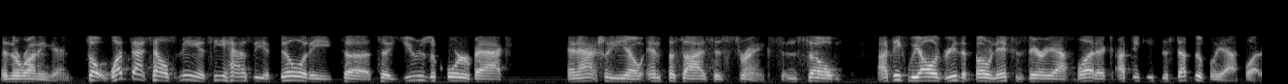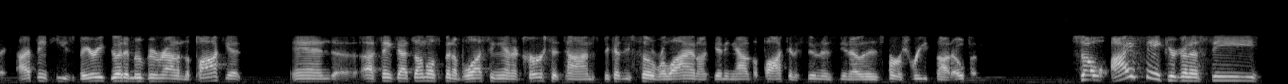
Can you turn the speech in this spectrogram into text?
in the running game. So what that tells me is he has the ability to to use a quarterback and actually, you know, emphasize his strengths. And so I think we all agree that Bo Nix is very athletic. I think he's deceptively athletic. I think he's very good at moving around in the pocket. And uh, I think that's almost been a blessing and a curse at times because he's so reliant on getting out of the pocket as soon as, you know, his first read's not open. So I think you're going to see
